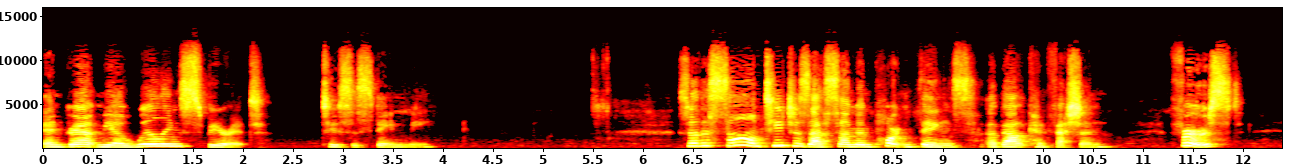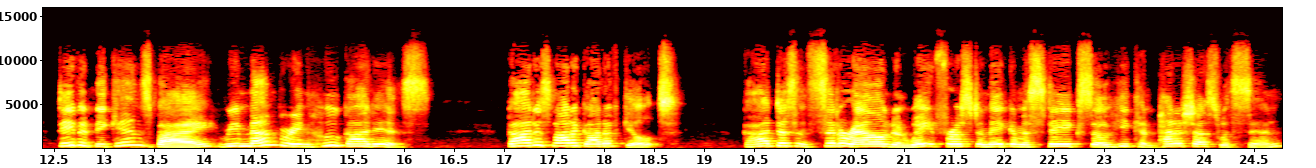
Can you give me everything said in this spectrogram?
and grant me a willing spirit to sustain me. So, this psalm teaches us some important things about confession. First, David begins by remembering who God is. God is not a God of guilt. God doesn't sit around and wait for us to make a mistake so he can punish us with sin.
